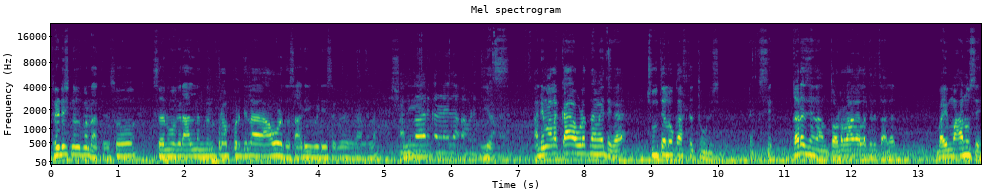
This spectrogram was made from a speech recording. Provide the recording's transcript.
ट्रेडिशनल पण राहते. सो सण वगैरे आल्यानंतर प्रॉपर तिला आवडतं साडी बिडी सगळं घालायला. शृंगार करायला आवडत येस आणि मला काय आवडत नाही माहिती का? चुत्या लोक असतात थोडीशी. खरंच आहे ना थोडा राग आला तरी चालेल. बाई माणूस आहे.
